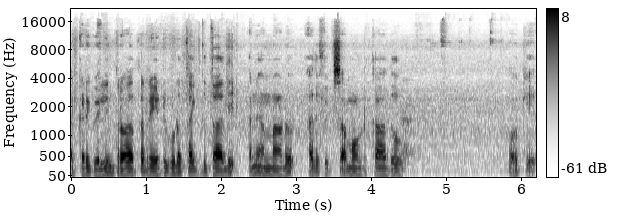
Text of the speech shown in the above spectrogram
అక్కడికి వెళ్ళిన తర్వాత రేటు కూడా తగ్గుతుంది అని అన్నాడు. అది ఫిక్స్ అమౌంట్ కాదు. ఓకే.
